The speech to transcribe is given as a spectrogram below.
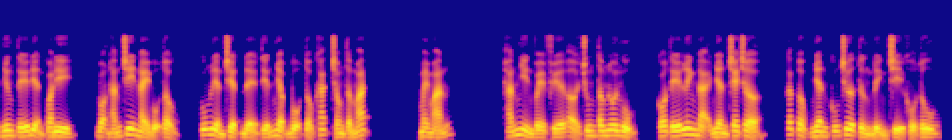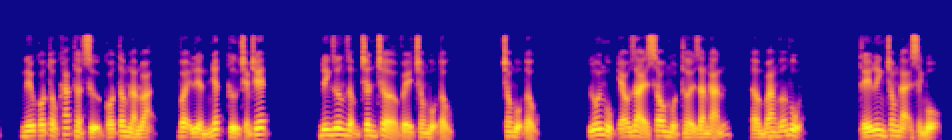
nhưng tế điện qua đi, bọn hắn chi này bộ tộc cũng liền triệt để tiến nhập bộ tộc khác trong tầm mắt. May mắn, hắn nhìn về phía ở trung tâm lôi ngục, có tế linh đại nhân che chở các tộc nhân cũng chưa từng đình chỉ khổ tu, nếu có tộc khác thật sự có tâm làm loạn, vậy liền nhất cử chém chết. Đinh dương dậm chân trở về trong bộ tộc. Trong bộ tộc, lôi ngục kéo dài sau một thời gian ngắn ẩm vang vỡ vụn. Thế linh trong đại sảnh bộ.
